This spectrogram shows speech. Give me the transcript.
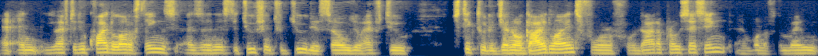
And you have to do quite a lot of things as an institution to do this. So you have to stick to the general guidelines for, for data processing. And one of the main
